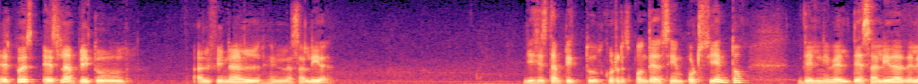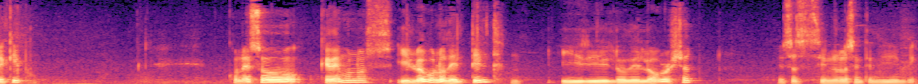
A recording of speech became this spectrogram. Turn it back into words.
es, pues, es la amplitud al final en la salida. Y esta amplitud corresponde al 100% del nivel de salida del equipo. Con eso quedémonos y luego lo del tilt y lo del overshot. Esas sí no las entendí bien,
